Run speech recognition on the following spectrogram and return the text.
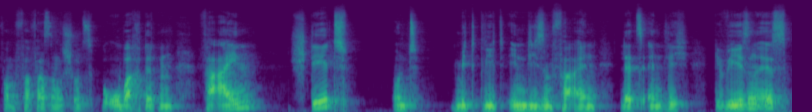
vom Verfassungsschutz beobachteten Verein steht und Mitglied in diesem Verein letztendlich gewesen ist.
